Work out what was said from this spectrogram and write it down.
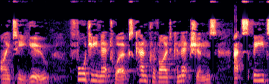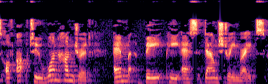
ITU, 4G networks can provide connections at speeds of up to 100 Mbps downstream rates,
